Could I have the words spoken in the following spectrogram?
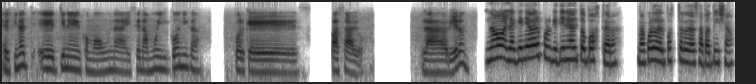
el final eh, tiene como una escena muy icónica porque pasa algo. ¿La vieron? No, la quería ver porque tiene alto póster. Me acuerdo del póster de la zapatilla.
